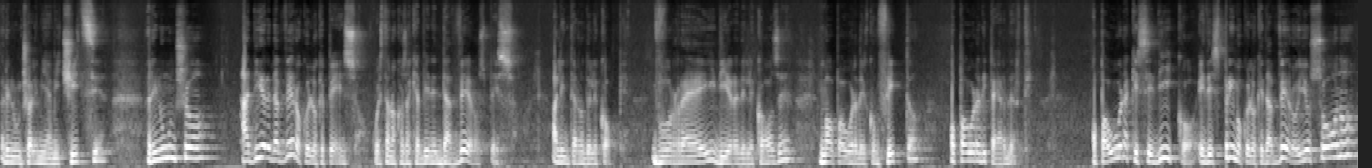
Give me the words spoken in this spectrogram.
rinuncio alle mie amicizie, rinuncio a dire davvero quello che penso. Questa è una cosa che avviene davvero spesso all'interno delle coppie. Vorrei dire delle cose, ma ho paura del conflitto, ho paura di perderti. Ho paura che se dico ed esprimo quello che davvero io sono,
